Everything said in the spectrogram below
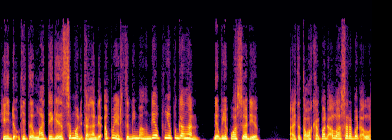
Hidup kita, mati kita, semua di tangan dia. Apa yang kita bimbang? Dia punya pegangan. Dia punya kuasa dia. Itu tawakal pada Allah, sarah pada Allah.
